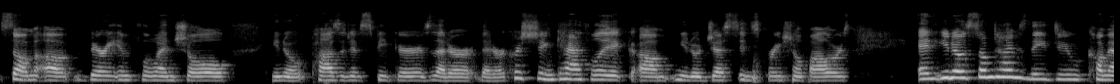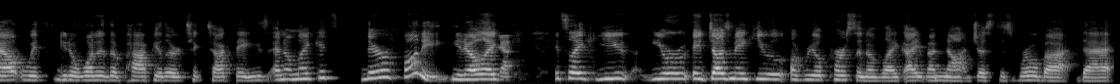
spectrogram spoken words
some uh, very influential you know positive speakers that are that are christian catholic um, you know just inspirational followers and you know sometimes they do come out with you know one of the popular tiktok things and i'm like it's they're funny you know like yeah. it's like you you're it does make you a real person of like I, i'm not just this robot that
